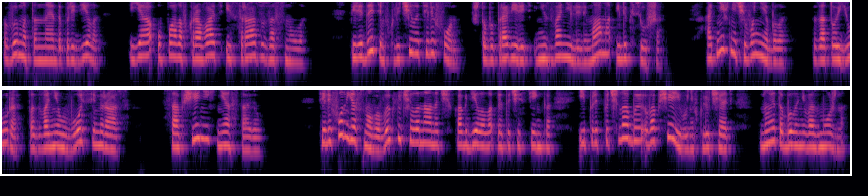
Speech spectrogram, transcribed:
Вымотанная до предела, я упала в кровать и сразу заснула. Перед этим включила телефон, чтобы проверить, не звонили ли мама или Ксюша. От них ничего не было, зато Юра позвонил восемь раз. Сообщений не оставил. Телефон я снова выключила на ночь, как делала это частенько, и предпочла бы вообще его не включать, но это было невозможно.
